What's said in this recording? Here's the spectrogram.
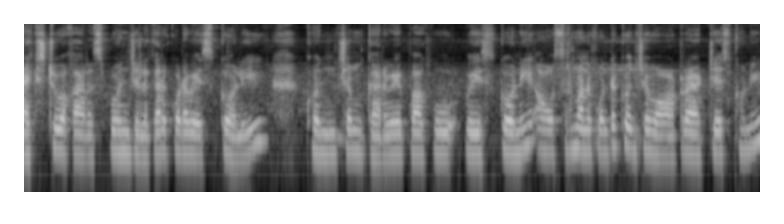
నెక్స్ట్ ఒక అర స్పూన్ జీలకర్ర కూడా వేసుకోవాలి. కొంచెం కరివేపాకు వేసుకొని అవసరం అనుకుంటే కొంచెం వాటర్ యాడ్ చేసుకొని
